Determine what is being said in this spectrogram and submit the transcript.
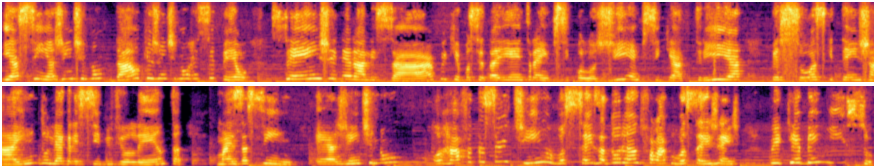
E assim, a gente não dá o que a gente não recebeu. Sem generalizar, porque você daí entra em psicologia, em psiquiatria, pessoas que têm já índole agressiva e violenta. Mas assim, é, a gente não o Rafa tá certinho, vocês adorando falar com vocês, gente, porque é bem isso.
